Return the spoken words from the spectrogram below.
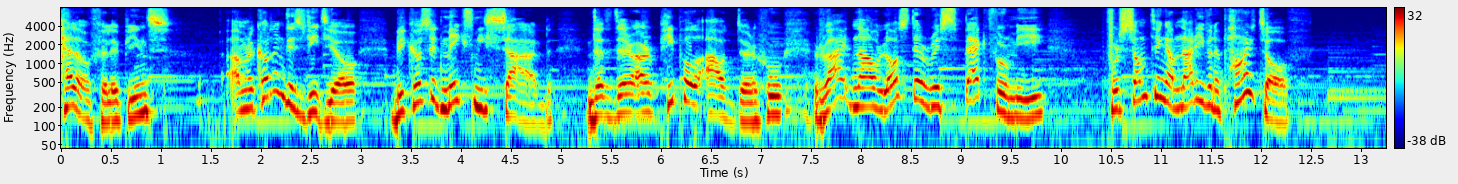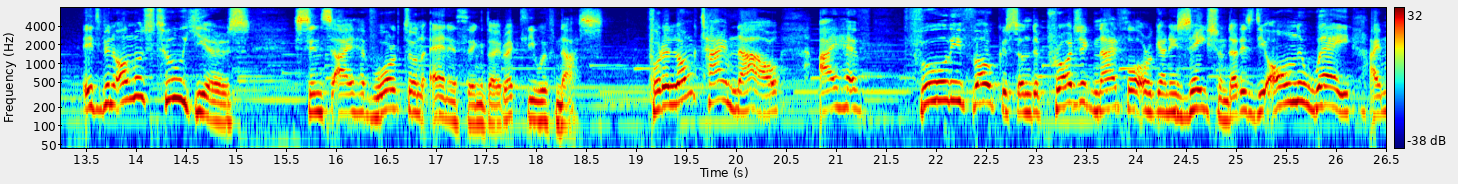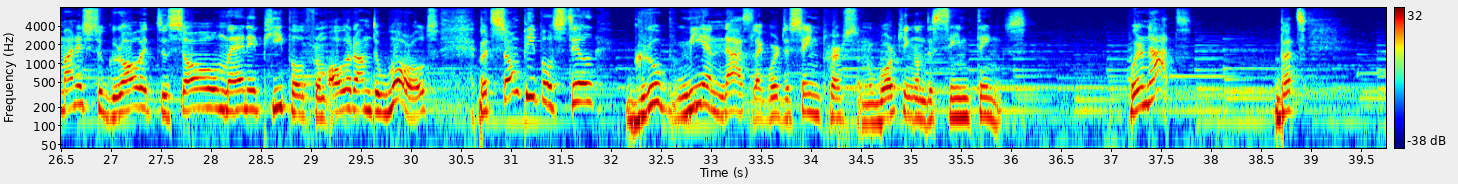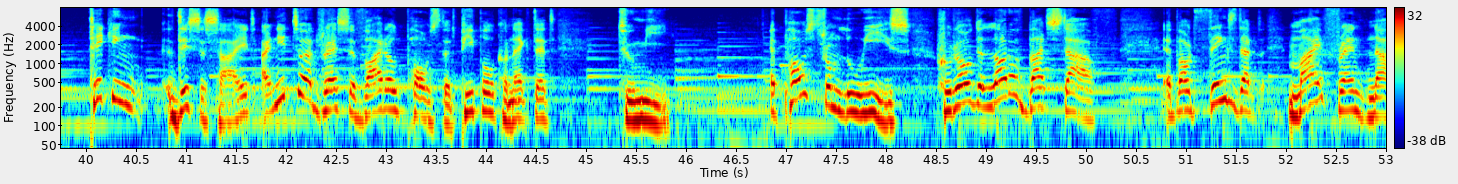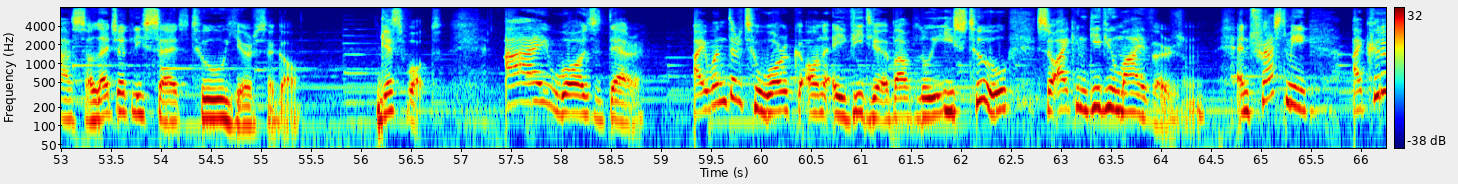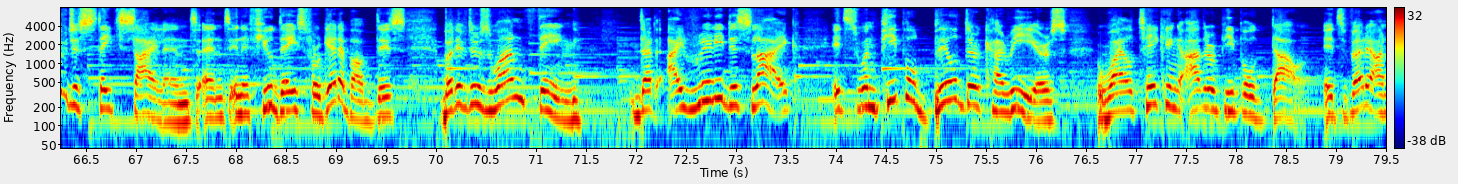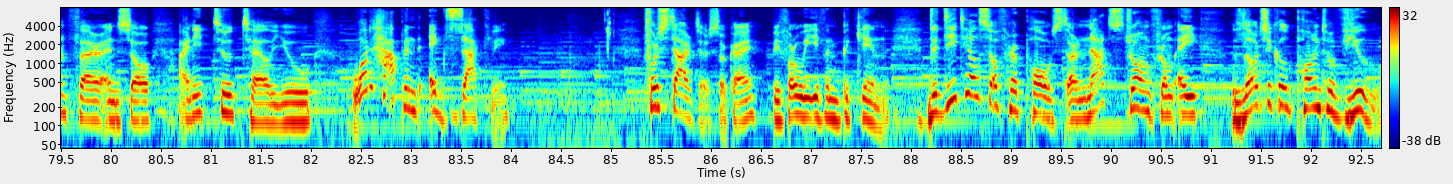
Hello Philippines. I'm recording this video because it makes me sad that there are people out there who right now lost their respect for me for something I'm not even a part of. It's been almost two years since I have worked on anything directly with NAS. For a long time now, I have fully focused on the Project Nightfall organization. That is the only way I managed to grow it to so many people from all around the world. But some people still group me and Nas like we're the same person, working on the same things. We're not. But taking this aside, I need to address a viral post that people connected to me. A post from Louise, who wrote a lot of bad stuff about things that my friend Nas allegedly said two years ago. Guess what? I was there. I went there to work on a video about Louise too, so I can give you my version. And trust me, I could have just stayed silent and in a few days forget about this, but if there's one thing that I really dislike, it's when people build their careers while taking other people down. It's very unfair and so I need to tell you what happened exactly. For starters, okay, before we even begin, the details of her post are not strong from a logical point of view.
